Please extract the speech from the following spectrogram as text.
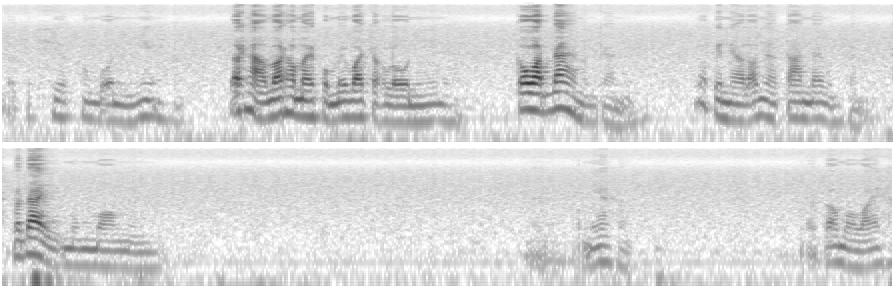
แล้วก็เทียบ ข้างบนอย่างนี้ครับแล้วถามว่าทำไมผมไม่วัดจากโลนี้เนี่ยก็วัดได้เหมือนกันก็เป็นแนวรับแนวต้านได้เหมือนกัน ก็ได้อีกมุมมองหนึ่งตรงนี้ครับ แล้วก็มาไว้ไฮ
